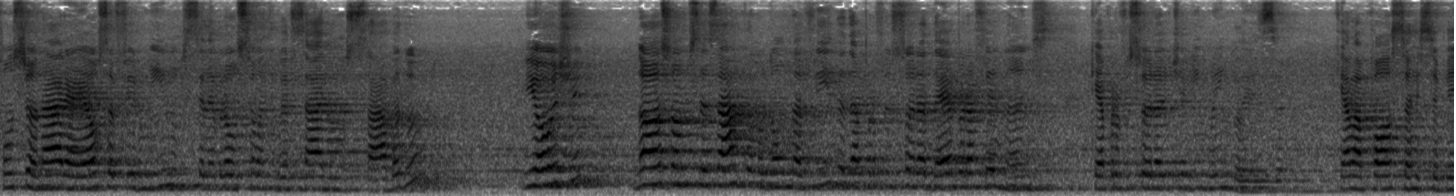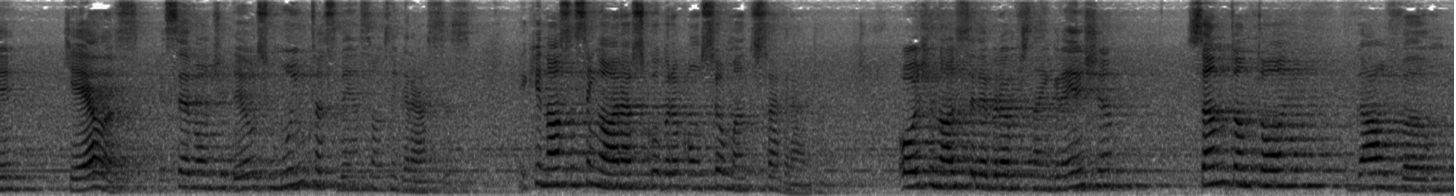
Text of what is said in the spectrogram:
funcionária Elsa Firmino, que celebrou o seu aniversário no sábado. E hoje nós vamos rezar pelo dom da vida da professora Débora Fernandes, que é professora de língua inglesa que ela possa receber, que elas recebam de Deus muitas bênçãos e graças e que Nossa Senhora as cubra com o seu manto sagrado. Hoje nós celebramos na igreja Santo Antônio Galvão.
